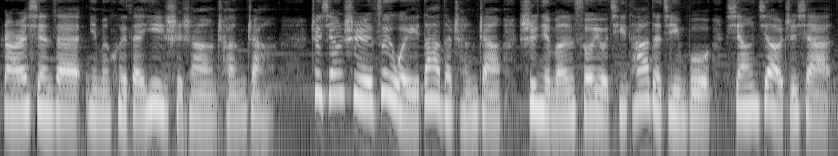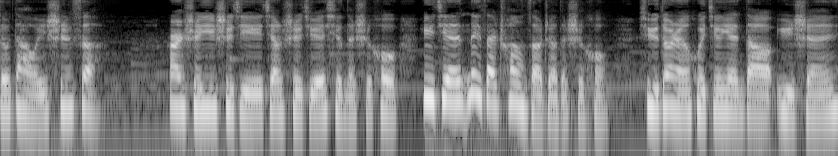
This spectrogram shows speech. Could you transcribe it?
然而现在你们会在意识上成长，这将是最伟大的成长，使你们所有其他的进步相较之下都大为失色。二十一世纪将是觉醒的时候，遇见内在创造者的时候，许多人会惊艳到与神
